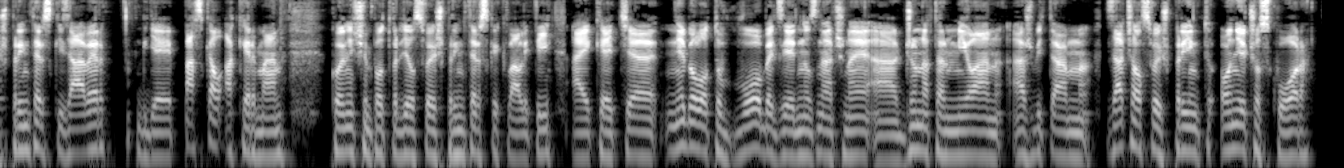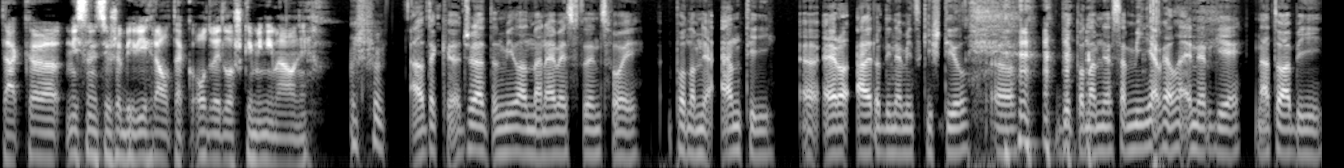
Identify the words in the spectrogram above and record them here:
šprinterský záver, kde Pascal Ackermann konečne potvrdil svoje šprinterské kvality, aj keď e, nebolo to vôbec jednoznačné a Jonathan Milan, až by tam začal svoj šprint o niečo skôr, tak e, myslím si, že by vyhral tak o dve dĺžky minimálne. Ale tak Jonathan Milan má najviac ten svoj podľa mňa anti aero, aerodynamický štýl, uh, kde podľa mňa sa míňa veľa energie na to, aby,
